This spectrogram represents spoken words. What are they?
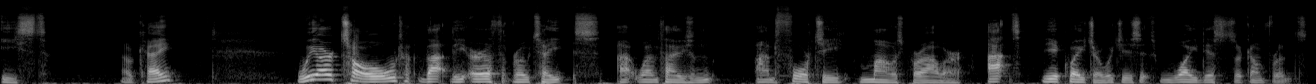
east. Okay. We are told that the Earth rotates at 1,040 miles per hour at the equator, which is its widest circumference.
